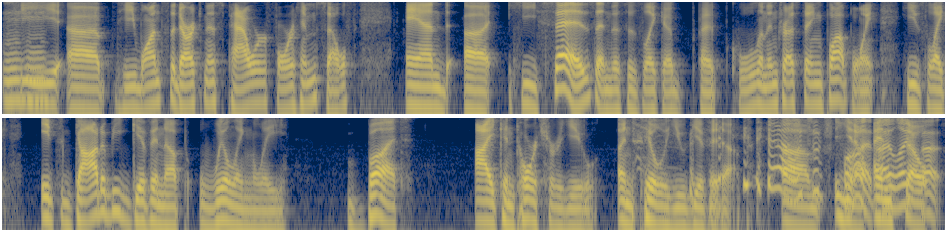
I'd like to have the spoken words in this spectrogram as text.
He uh, he wants the darkness power for himself, and uh, he says, and this is like a, a cool and interesting plot point. He's like, it's got to be given up willingly, but I can torture you until you give it up. Yeah, which Um, is fun. you know, I and like so that.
